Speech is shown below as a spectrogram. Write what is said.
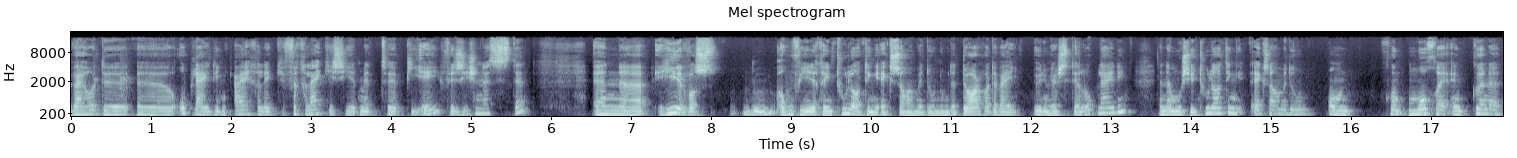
wij hadden eh, opleiding eigenlijk, vergelijk je hier met eh, PA, physician assistant. En hier was, mm, hoef je geen toelating-examen doen, omdat daar hadden wij universitaire opleiding. En dan moest je toelating-examen doen om mogen en kunnen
